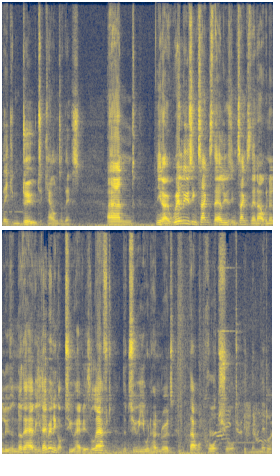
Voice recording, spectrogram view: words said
they can do to counter this. And, you know, we're losing tanks, they're losing tanks, they're now going to lose another heavy. They've only got two heavies left, the two E100s that were caught short in the middle.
